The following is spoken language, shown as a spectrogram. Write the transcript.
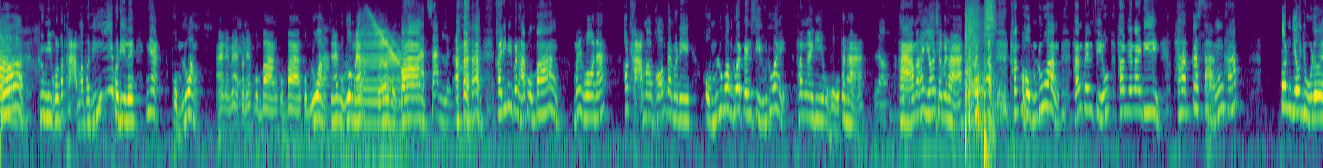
เออ คือมีคนก็ถามมาพอดีพอดีเลย เนี่ย ผมร่วง อ่าไหนแม่ตอนนี้ผมบางผมบางผมร่วง ใช่ไหมผมร่วงไหมเออผมบาง ตัดสั้นเลย ใครที่มีปัญหาผมบาง ไม่พอนะเขาถามมาพร้อมกันพอดี ผมร่วงด้วยเป็นสิวด้วยทำไงดีโอ้โหปัญหา เหรอ หามาให้เยอะเชียวปัญหา ทั้งผมร่วง ทั้งเป็นสิวทำยังไงดีผักกระสังครับ ต้นเดียวอยู่เลย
